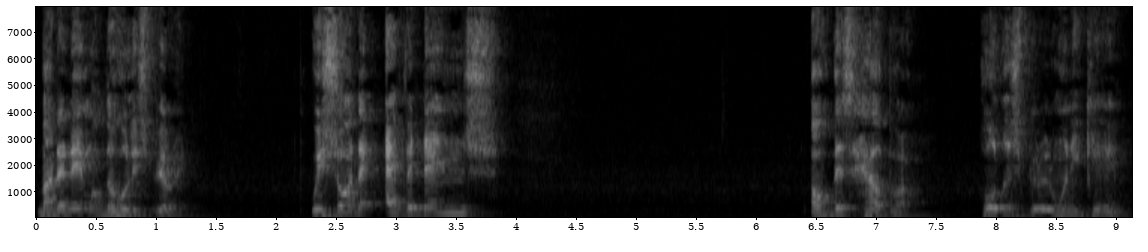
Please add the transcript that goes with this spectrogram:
by the name of the Holy Spirit. We saw the evidence of this helper, Holy Spirit, when he came.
